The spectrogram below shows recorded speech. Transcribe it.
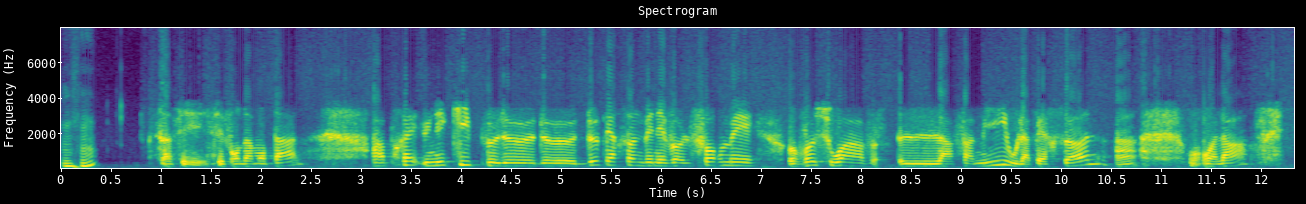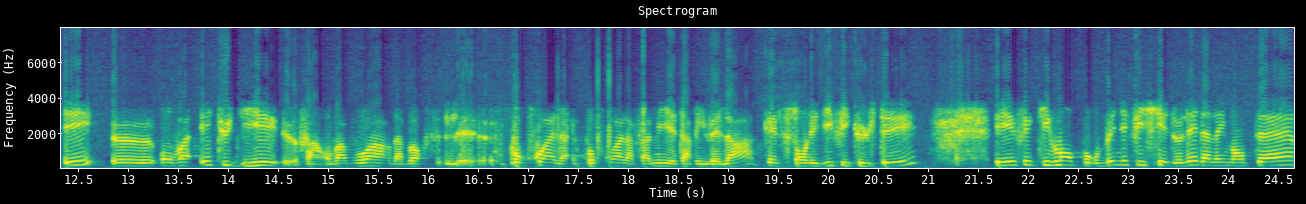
Mhm. Ça, c'est c'est fondamental. Après, une équipe de, de deux personnes bénévoles formées reçoivent la famille ou la personne, hein, voilà, et euh, on va étudier, enfin, on va voir d'abord pourquoi la, pourquoi la famille est arrivée là, quelles sont les difficultés, et effectivement, pour bénéficier de l'aide alimentaire,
